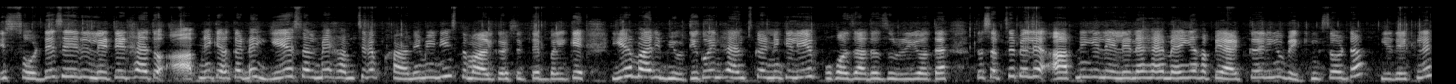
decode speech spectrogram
इस सोडे से रिलेटेड है तो आपने क्या करना है? ये असल में हम सिर्फ़ खाने में ही नहीं इस्तेमाल कर सकते, बल्कि ये हमारी ब्यूटी को इन्हेंस करने के लिए बहुत ज़्यादा ज़रूरी होता है। तो सबसे पहले आपने ये ले लेना है। मैं यहाँ पे ऐड कर रही हूँ बेकिंग सोडा ये देख लें,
